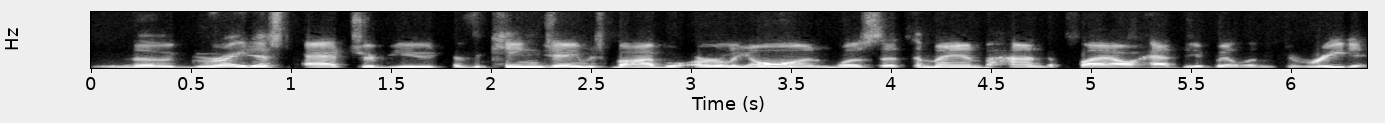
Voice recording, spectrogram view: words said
the greatest attribute of the King James Bible early on was that the man behind the plow had the ability to read it.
